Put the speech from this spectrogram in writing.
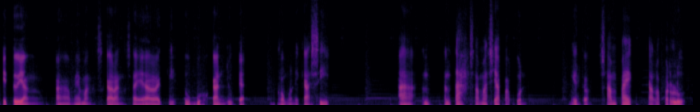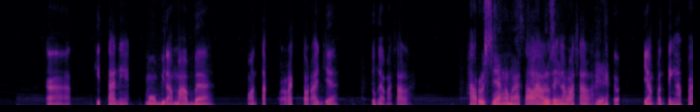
Itu yang eh, memang sekarang saya lagi tumbuhkan juga komunikasi en- entah sama siapa pun gitu. Sampai kalau perlu eh, kita nih mau bilang maba kontak rektor aja itu nggak masalah. Harusnya nggak masalah. Harusnya nggak masalah Iya. gitu. Yang penting apa?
